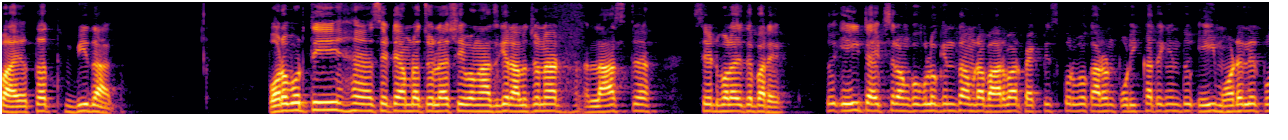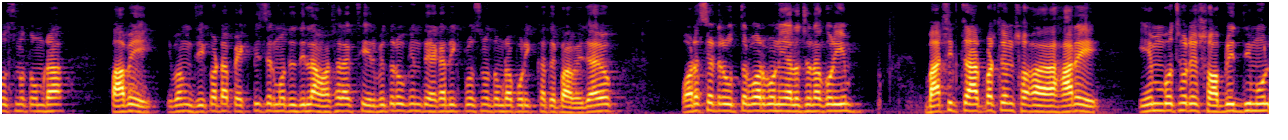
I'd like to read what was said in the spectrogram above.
pi অর্থাৎ বি দাগ। পরবর্তী হ্যাঁ, সেটে আমরা চলে আসি এবং আজকের আলোচনার লাস্ট সেট বলা যেতে পারে। তো এই টাইপসের অঙ্কগুলো কিন্তু আমরা বারবার প্র্যাকটিস করব কারণ পরীক্ষাতে কিন্তু এই মডেলের প্রশ্ন তোমরা পাবে এবং যে কটা প্র্যাকটিসের মধ্যে দিলাম আশা রাখছি এর ভেতরেও কিন্তু একাধিক প্রশ্ন তোমরা পরীক্ষাতে পাবে। যাই হোক পরের সেটের উত্তর পর্ব নিয়ে আলোচনা করি। বার্ষিক চার পার্সেন্ট হারে এম বছরে সবৃদ্ধিমূল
